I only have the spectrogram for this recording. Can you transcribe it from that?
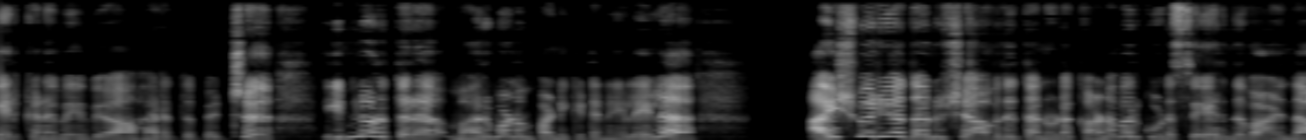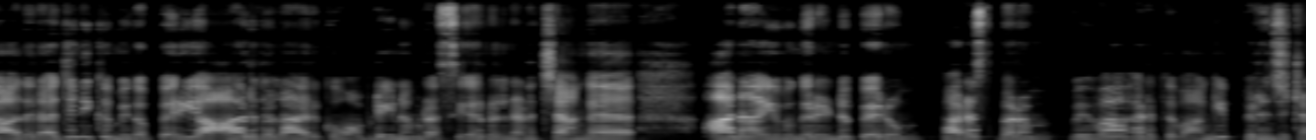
ஏற்கனவே விவாகரத்து பெற்று இன்னொருத்தரை மறுமணம் பண்ணிக்கிட்ட நிலையில, ஐஸ்வர்யா தனுஷாவது தன்னோட கணவர் கூட சேர்ந்து வாழ்ந்தா அது ரஜினிக்கு மிகப்பெரிய ஆறுதலா இருக்கும் அப்படின்னும் ரசிகர்கள் நினைச்சாங்க ஆனா இவங்க ரெண்டு பேரும் பரஸ்பரம் விவாகரத்து வாங்கி பிரிஞ்சுட்டாங்க.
